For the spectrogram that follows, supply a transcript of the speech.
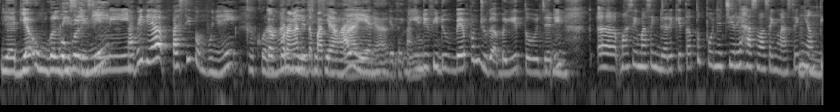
ya dia unggul, Unggul di, di sini, sini. tapi dia pasti mempunyai kekurangan, kekurangan di, di, tempat yang lain ya. gitu kan. Di individu B pun juga begitu. Jadi masing-masing dari kita tuh punya ciri khas masing-masing yang ti-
